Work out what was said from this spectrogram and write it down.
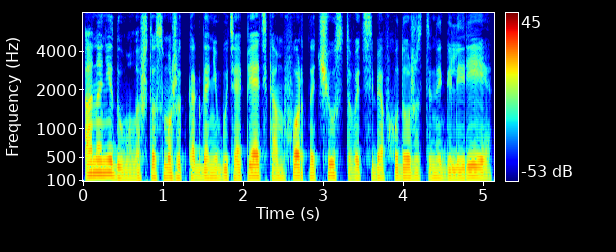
Она не думала, что сможет когда-нибудь опять комфортно чувствовать себя в художественной галерее,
